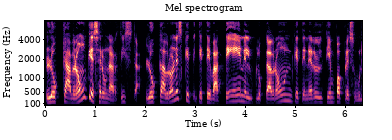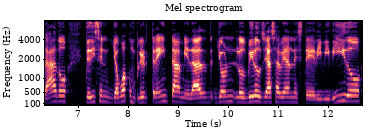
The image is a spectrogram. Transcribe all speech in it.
lo cabrón que es ser un artista, lo cabrón es que te, que te baten, el, lo cabrón que tener el tiempo apresurado, te dicen ya voy a cumplir 30, a mi edad, John, los Beatles ya se habían este, dividido,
